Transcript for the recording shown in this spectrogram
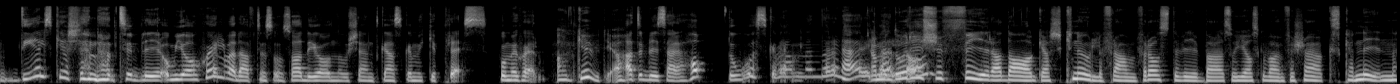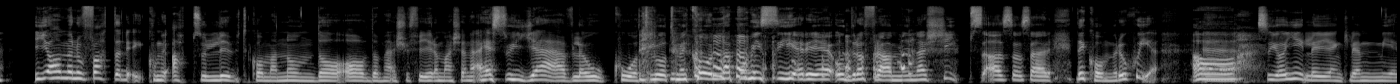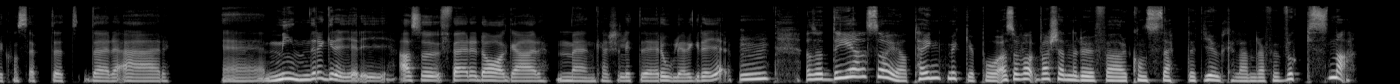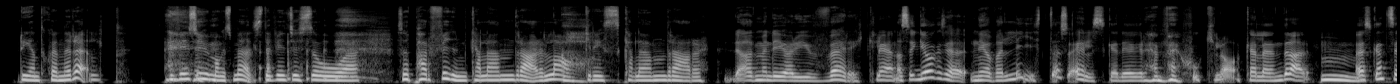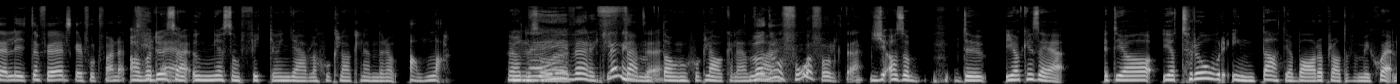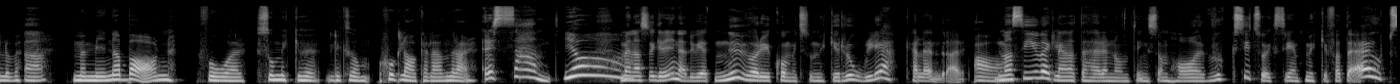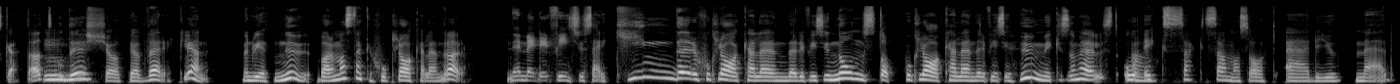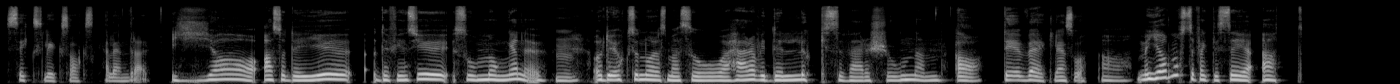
dels kan jag känna att det blir, om jag själv hade haft en sån så hade jag nog känt ganska mycket press på mig själv. Åh gud ja. Att det blir så här, hopp, då ska vi använda den här Ja ikväll men då är det 24 dagars knull framför oss där vi bara så jag ska vara en försökskanin. Ja, men att fatta, det kommer absolut komma någon dag av de här 24 man känner är så jävla okåt, låt mig kolla på min serie och dra fram mina chips. Alltså så här, det kommer att ske. Ja. Eh, så jag gillar ju egentligen mer konceptet där det är eh, mindre grejer i, alltså färre dagar men kanske lite roligare grejer. Mm. Alltså dels har jag tänkt mycket på, alltså vad, vad känner du för konceptet julkalendrar för vuxna? Rent generellt. Det finns ju hur många som helst. Det finns ju så, så parfymkalendrar, lakritskalendrar. Ja, men det gör det ju verkligen. Alltså jag kan säga, när jag var liten så älskade jag ju det här med chokladkalendrar. Mm. Jag ska inte säga liten för jag älskar det fortfarande. Ja, var du Eh, så här unge som fick en jävla chokladkalender av alla? Nej, verkligen inte. 15 chokladkalendrar. Vadå, får folk det? Ja, alltså, du, jag kan säga att jag, jag tror inte att jag bara pratar för mig själv, Ja. men mina barn får så mycket liksom, chokladkalendrar. Är det sant? Ja! Men alltså grejen är, du vet, nu har det ju kommit så mycket roliga kalendrar. ja. Man ser ju verkligen att det här är någonting som har vuxit så extremt mycket för att det är uppskattat och Mhm. det köper jag verkligen. Men du vet nu, bara man snackar chokladkalendrar. Nej men det finns ju så här Kinder chokladkalender, det finns ju nonstop chokladkalender, det finns ju hur mycket som helst. Och Ja. exakt samma sak är det ju med sexleksakskalendrar. Ja, alltså det är ju, det finns ju så många nu. Mm. Och det är också några som är så, här har vi deluxe-versionen. Ja, det är verkligen så. Ja, men jag måste faktiskt säga att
